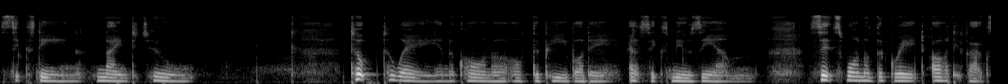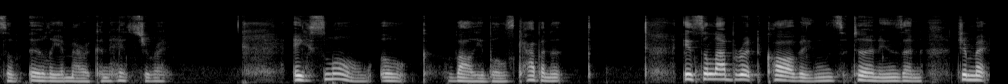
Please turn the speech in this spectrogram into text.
1692. Tucked away in a corner of the Peabody, Essex Museum, sits one of the great artifacts of early American history. A small oak valuables cabinet. Its elaborate carvings, turnings, and geomet-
